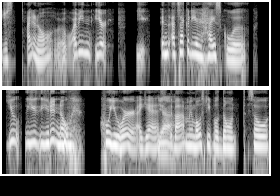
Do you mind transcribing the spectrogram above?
just I don't know. I mean, you're you in at second year high school, you you you didn't know who you were, I guess. Yeah. diba? I mean, most people don't. So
